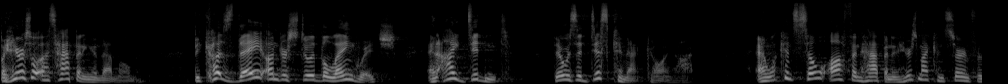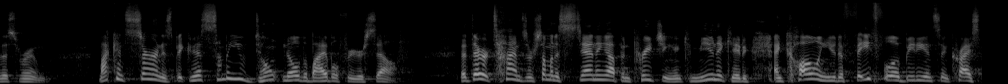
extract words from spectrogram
But here's what was happening in that moment because they understood the language and I didn't, there was a disconnect going on. And what can so often happen, and here's my concern for this room my concern is because some of you don't know the Bible for yourself. That there are times where someone is standing up and preaching and communicating and calling you to faithful obedience in Christ,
